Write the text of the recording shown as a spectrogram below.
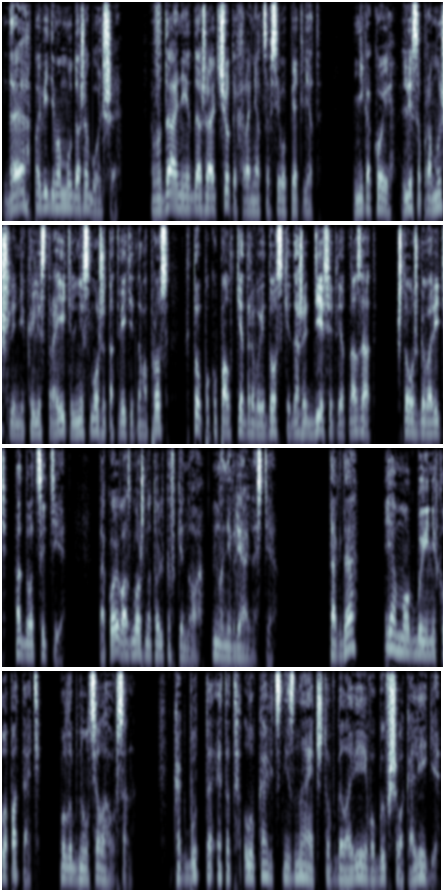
Да, по-видимому, даже больше. В Дании даже отчеты хранятся всего пять лет. Никакой лесопромышленник или строитель не сможет ответить на вопрос, кто покупал кедровые доски даже десять лет назад, что уж говорить о двадцати. Такое возможно только в кино, но не в реальности. Тогда я мог бы и не хлопотать, улыбнулся Лаурсон. Как будто этот лукавец не знает, что в голове его бывшего коллеги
